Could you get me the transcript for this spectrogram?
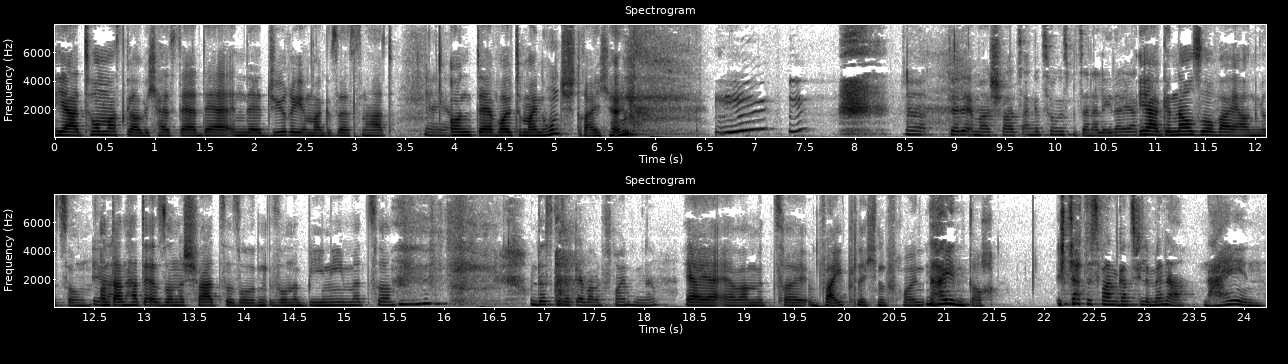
Ja, Thomas, glaube ich, heißt der, der in der Jury immer gesessen hat. Ja, ja. Und der wollte meinen Hund streicheln. ja, der, der immer schwarz angezogen ist mit seiner Lederjacke. Ja, genau so war er angezogen. Ja. Und dann hatte er so eine schwarze, so, so eine Beanie-Mütze. Und du hast gesagt, er war mit Freunden, ne? Ja, ja, er war mit zwei weiblichen Freunden. Nein. Doch. Ich dachte, es waren ganz viele Männer. Nein.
